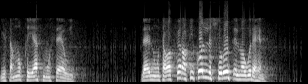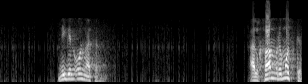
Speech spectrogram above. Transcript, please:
يسموه قياس مساوي لأنه متوفرة فيه كل الشروط الموجودة هنا. نيجي نقول مثلا الخمر مسكر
